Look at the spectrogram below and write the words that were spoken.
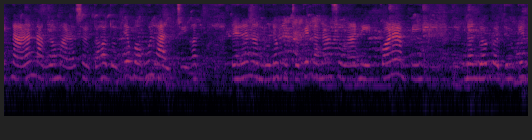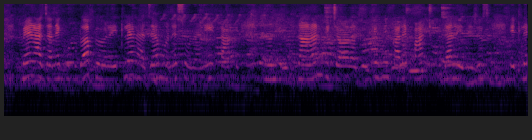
એક નાના નામનો માણસ રહેતો હતો. તે બહુ લાલચી હતો. તેણે નંદુને પૂછ્યું કે તને સોનાની ઈટ કોણે આપી? નંદુએ કહ્યું કે મેં રાજાને કુકડો આપ્યો એટલે રાજાએ મને સોનાની ઈંટ આપી નંદ- નાણાને વિચારવા લાગ્યો કે હું કાલે પાંચ કુડા લઈને જઈશ. એટલે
